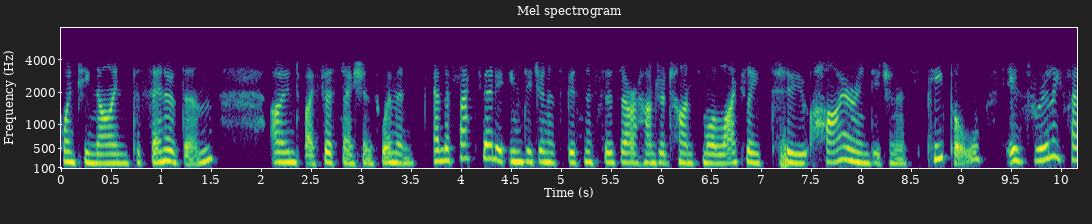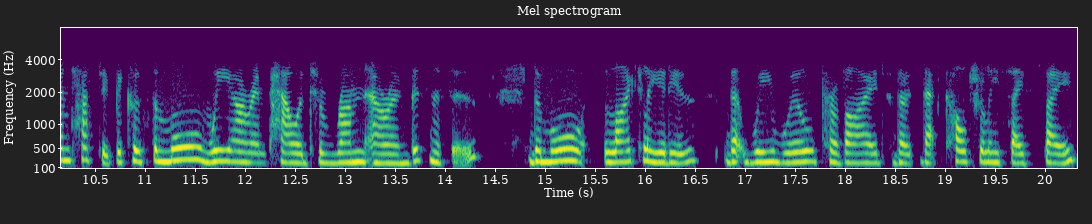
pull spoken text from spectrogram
29% of them owned by First Nations women. And the fact that Indigenous businesses are 100 times more likely to hire Indigenous people is really fantastic because the more we are empowered to run our own businesses, the more likely it is that we will provide the, that culturally safe space,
